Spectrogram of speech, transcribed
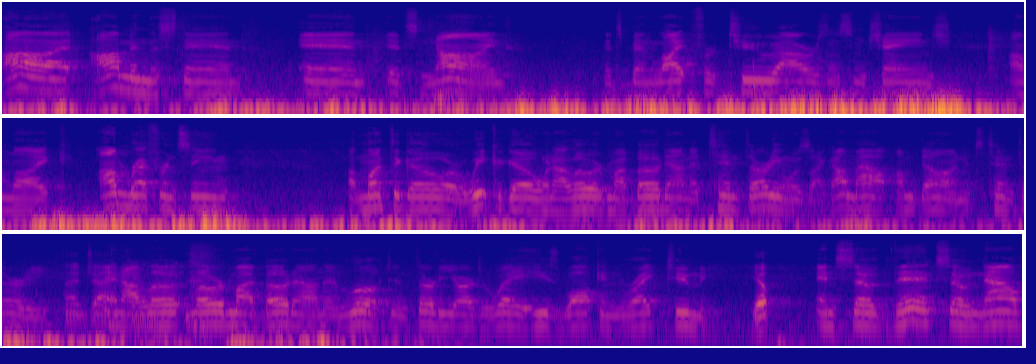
I I'm in the stand and it's nine. It's been light for two hours and some change. I'm like I'm referencing a month ago or a week ago when I lowered my bow down at 10:30 and was like, "I'm out, I'm done. It's 10:30." That giant And I lo- lowered my bow down and looked, and 30 yards away, he's walking right to me. Yep. And so then, so now,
